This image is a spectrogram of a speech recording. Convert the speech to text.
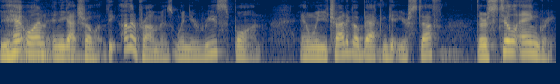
You hit one and you got trouble. The other problem is when you respawn and when you try to go back and get your stuff, they're still angry.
